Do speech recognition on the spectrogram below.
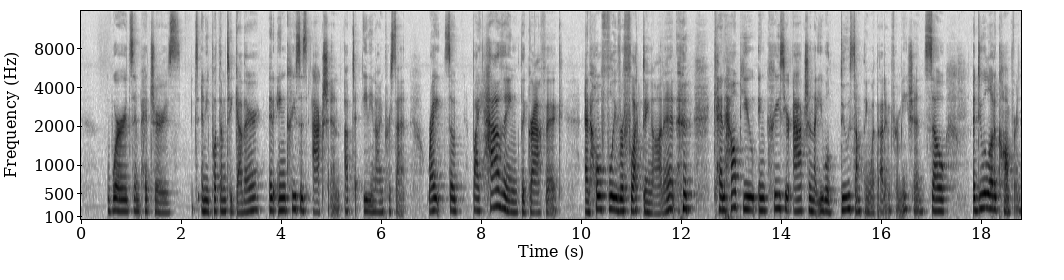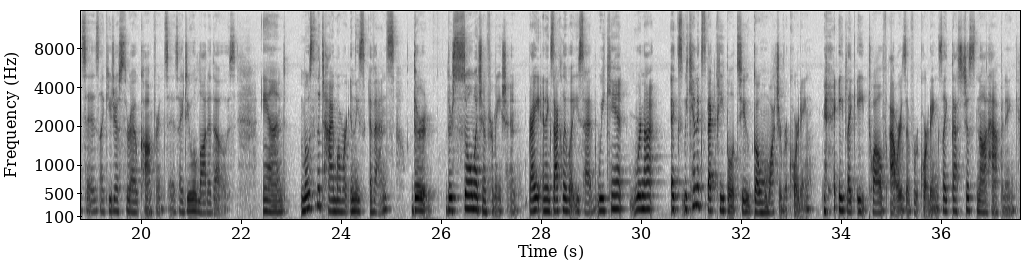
words and pictures and you put them together, it increases action up to 89%, right? So by having the graphic and hopefully reflecting on it can help you increase your action that you will do something with that information. So I do a lot of conferences, like you just threw out conferences. I do a lot of those. And most of the time when we're in these events, there there's so much information, right? And exactly what you said. We can't we're not ex- we can't expect people to go and watch a recording eight like eight 12 hours of recordings like that's just not happening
